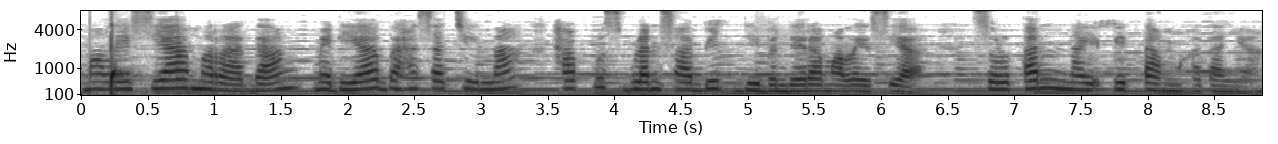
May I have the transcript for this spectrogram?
Malaysia meradang media bahasa Cina hapus bulan sabit di bendera Malaysia. Sultan naik pitam katanya.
